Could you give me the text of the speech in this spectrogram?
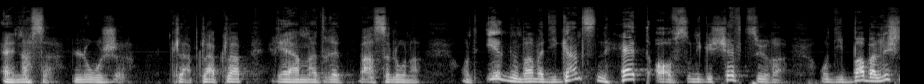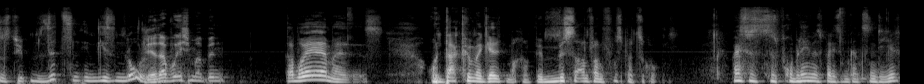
El Nasser, Loge, klapp, klapp, klapp, Real Madrid, Barcelona. Und irgendwann, weil die ganzen Head-Offs und die Geschäftsführer und die Babalicious-Typen sitzen in diesen Logen. Ja, da wo ich immer bin. Da, wo er immer ist. Und da können wir Geld machen. Wir müssen anfangen, Fußball zu gucken. Weißt du, was das Problem ist bei diesem ganzen Deal?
